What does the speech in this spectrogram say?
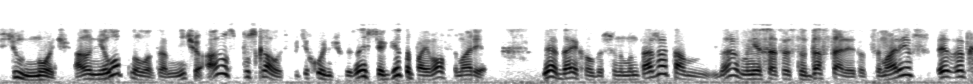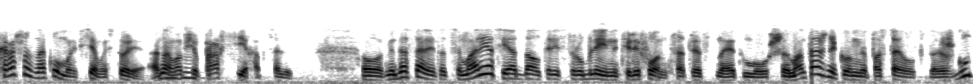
всю ночь. Оно не лопнуло там, ничего. Оно спускалось потихонечку. Знаешь, я где-то поймал саморез. Ну, я доехал до шиномонтажа, там, да, мне, соответственно, достали этот саморез. Это, это хорошо знакомая всем история. Она Мгм. вообще про всех абсолютно. Вот. Мне достали этот саморез, я отдал 300 рублей на телефон, соответственно, этому шиномонтажнику, он мне поставил туда жгут.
